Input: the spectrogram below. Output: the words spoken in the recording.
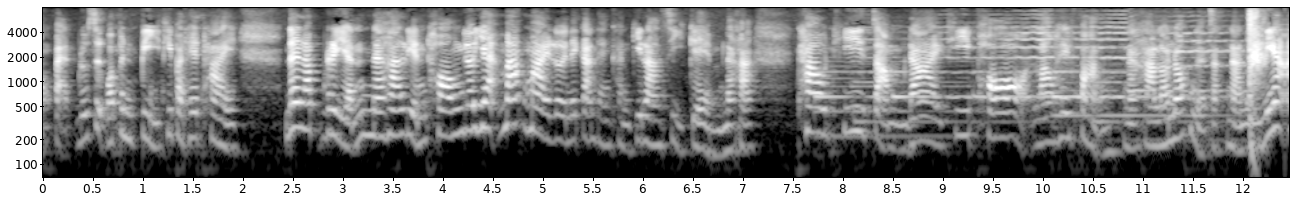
2528 รู้สึกว่าเป็นปีที่ประเทศไทย ได้รับเหรียญนะคะเหรียญทองเยอะแยะมากมายเลยในการแข่งขันกีฬาซีเกมนะคะ เท่าที่จำได้ที่พ่อเล่าให้ฟังนะคะ แล้วนอกเหนือจากนั้นเนี่ย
